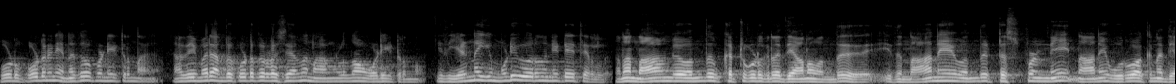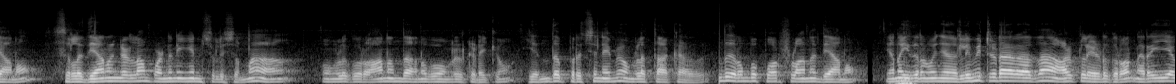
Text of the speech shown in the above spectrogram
போடு போடுன்னு என்னதோ பண்ணிகிட்டு இருந்தாங்க. அதே மாதிரி அந்த கூட்டத்தோட சேர்ந்து நாங்களும் தான் ஓடிட்டு இருந்தோம். இது என்னைக்கு முடிவு வருதுன்னுட்டே தெரியல. ஆனால் நாங்கள் வந்து கற்றுக் கொடுக்குற தியானம் வந்து இது நானே வந்து டெஸ்ட் பண்ணி நானே உருவாக்கின தியானம். சில தியானங்கள்லாம் பண்ணினீங்கன்னு சொல்லி சொன்னால் உங்களுக்கு ஒரு ஆனந்த அனுபவங்கள் கிடைக்கும். எந்த பிரச்சனையுமே உங்களை தாக்காது. வந்து ரொம்ப பவர்ஃபுல்லான தியானம். ஏன்னா இதில் கொஞ்சம் லிமிட்டடாக தான் ஆட்களை எடுக்கிறோம். நிறைய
